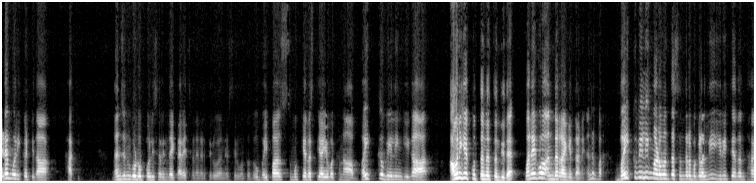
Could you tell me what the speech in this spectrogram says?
ಎಡೆಮುರಿ ಕಟ್ಟಿದ ಹಾಕಿ ನಂಜನಗೂಡು ಪೊಲೀಸರಿಂದ ಈ ಕಾರ್ಯಾಚರಣೆ ನಡೆಸಿರುವ ನಡೆಸಿರುವಂತದ್ದು ಬೈಪಾಸ್ ಮುಖ್ಯ ರಸ್ತೆಯ ಯುವಕನ ಬೈಕ್ ವೀಲಿಂಗ್ ಈಗ ಅವನಿಗೆ ಕುತ್ತನ್ನ ತಂದಿದೆ. ಕೊನೆಗೂ ಅಂಧರಾಗಿದ್ದಾನೆ. ಅಂದ್ರೆ ಬೈಕ್ ವೀಲಿಂಗ್ ಮಾಡುವಂತ ಸಂದರ್ಭಗಳಲ್ಲಿ ಈ ರೀತಿಯಾದಂತಹ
